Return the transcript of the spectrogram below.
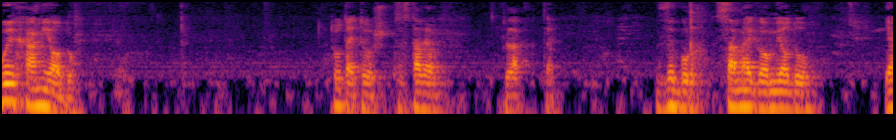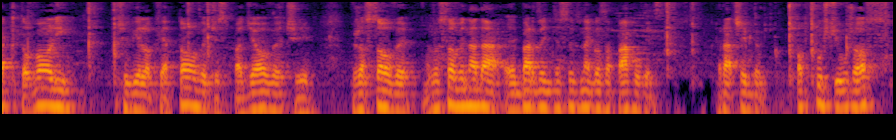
łycha miodu. Tutaj to już zostawiam dla ten wybór samego miodu, jak to woli, czy wielokwiatowy, czy spadziowy, czy wrzosowy. Wrzosowy nada e, bardzo intensywnego zapachu, więc raczej bym odpuścił wrzos.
